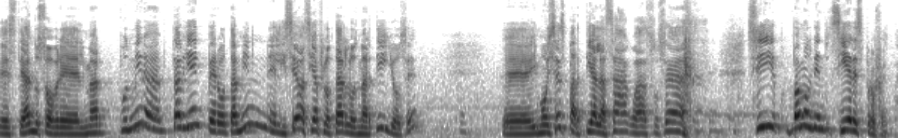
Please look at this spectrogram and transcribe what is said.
Este, ando sobre el mar. Pues mira, está bien, pero también Eliseo hacía flotar los martillos, ¿eh? Eh, y Moisés partía las aguas, o sea, sí, vamos viendo, si eres profeta.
